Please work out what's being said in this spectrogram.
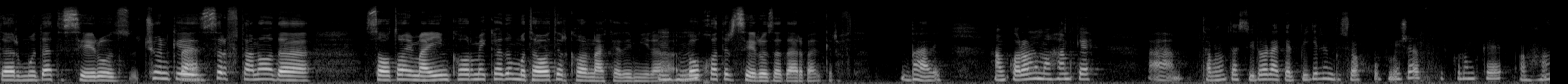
در مدت سه روز. چون که بله. صرف تنها در ساعتهای معین کار می‌کردم متواتر کار نکرده میره با خاطر سه روزه در بر گرفته بله. همکاران ما هم که ام، تمام تصویرها را اگر بگیرین بسیار خوب میشه. فکر کنم که آها.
